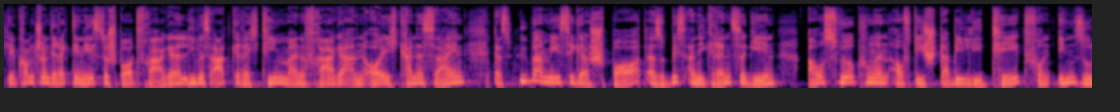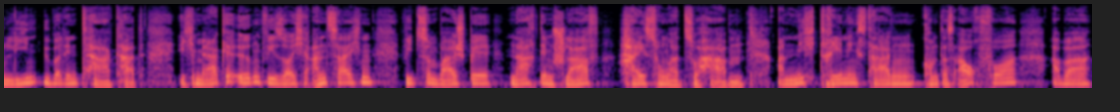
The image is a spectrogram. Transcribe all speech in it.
Hier kommt schon direkt die nächste Sportfrage. Liebes artgerecht Team, meine Frage an euch. Kann es sein, dass übermäßiger Sport, also bis an die Grenze gehen, Auswirkungen auf die Stabilität von Insulin über den Tag hat? Ich merke irgendwie solche Anzeichen, wie zum Beispiel nach dem Schlaf Heißhunger zu haben. An Nicht-Trainingstagen Kommt das auch vor, aber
